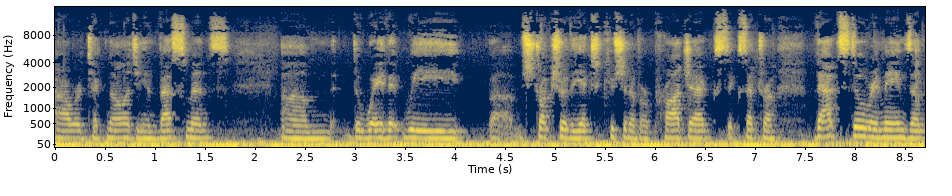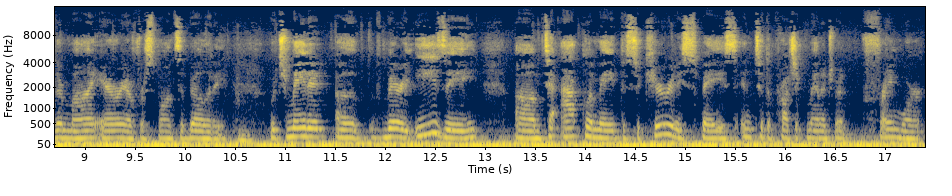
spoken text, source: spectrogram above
our technology investments, um, the way that we um, structure the execution of our projects, etc. That still remains under my area of responsibility, mm-hmm. which made it uh, very easy um, to acclimate the security space into the project management framework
